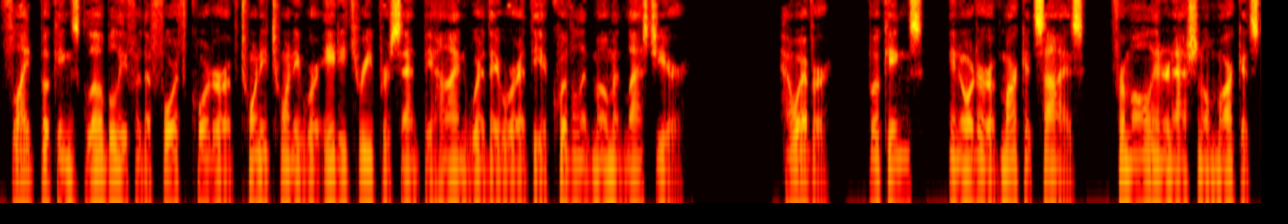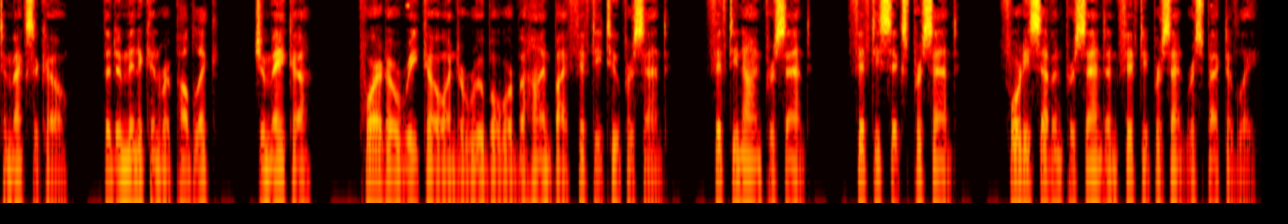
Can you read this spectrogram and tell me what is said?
flight bookings globally for the fourth quarter of 2020 were 83% behind where they were at the equivalent moment last year. However, bookings, in order of market size, from all international markets to Mexico, the Dominican Republic, Jamaica, Puerto Rico, and Aruba were behind by 52%, 59%, 56%, 47% and 50% respectively.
